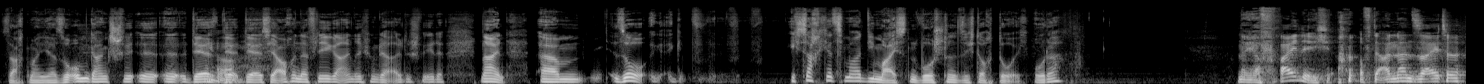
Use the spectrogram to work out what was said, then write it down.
sagt man ja so Umgangs äh, äh, der, ja. der der ist ja auch in der Pflegeeinrichtung der alte Schwede. Nein, ähm, so ich sag jetzt mal, die meisten wursteln sich doch durch, oder? Naja, freilich. Auf der anderen Seite,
